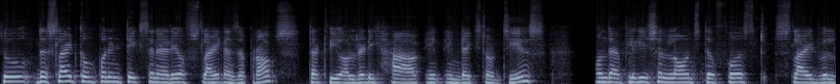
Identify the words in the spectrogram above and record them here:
So the slide component takes an array of slide as a props that we already have in index.js on the application launch the first slide will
